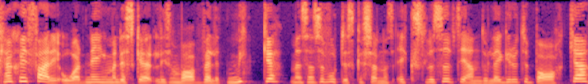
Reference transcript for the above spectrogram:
kanske i färgordning men det ska liksom vara väldigt mycket. Men sen så fort det ska kännas exklusivt igen då lägger du tillbaka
